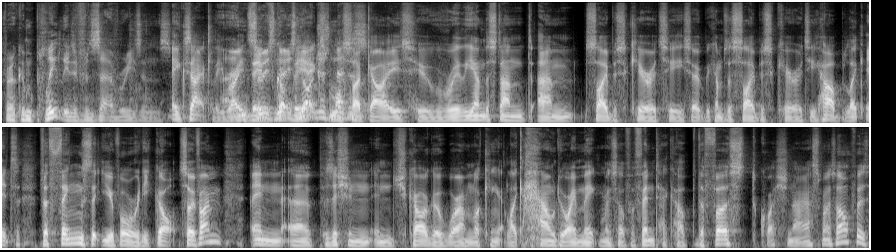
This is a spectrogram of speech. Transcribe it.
for a completely different set of reasons. Exactly right. Um, so They've it's got not- it's the ex just Mossad necess- guys who really understand um, cybersecurity, so it becomes a cybersecurity hub. Like it's the things that you've already got. So if I'm in a position in Chicago where I'm looking at like how do I make myself a fintech hub, the first question I ask myself is,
